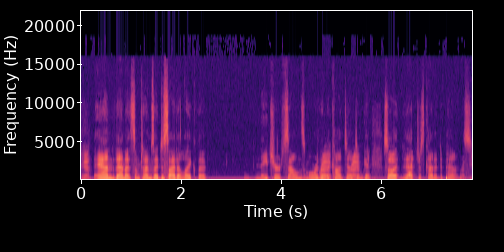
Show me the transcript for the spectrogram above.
Yeah. and then I, sometimes I decide I like the nature sounds more than the content right. I'm getting. So it, that just kind of depends.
